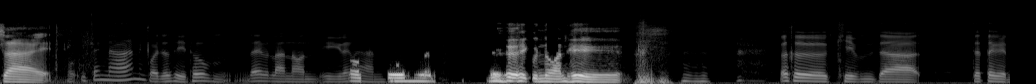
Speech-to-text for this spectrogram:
ใช่โอ้อีกตั้งนานกว่าจะสี่ทุ่มได้เวลานอนอีกตั้งนาน เฮ้ยกูนอนเถอะก็คือคิมจะจะตื่น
